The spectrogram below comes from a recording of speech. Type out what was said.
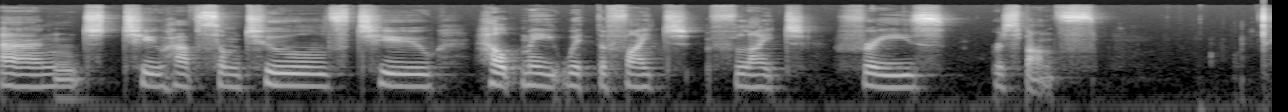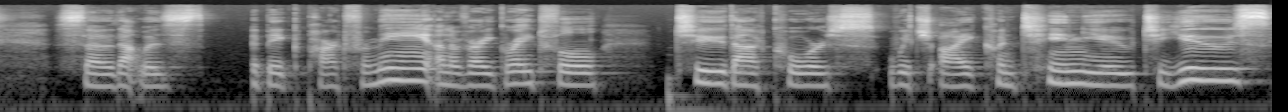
and to have some tools to help me with the fight, flight, freeze response. So that was a big part for me, and I'm very grateful to that course, which I continue to use.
